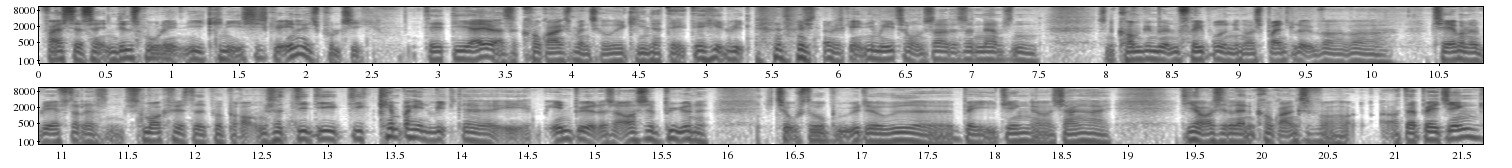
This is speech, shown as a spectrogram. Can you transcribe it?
faktisk sætte sig en lille smule ind i kinesiske indrigspolitik. Det, de er jo altså konkurrencemennesker ude i Kina. Det, det er helt vildt. Når vi skal ind i metroen, så er det sådan nærmest sådan, sådan en kombi mellem fribrydning og sprintløb, hvor, hvor taberne bliver efter sådan småkvæstet på perronen. Så de, de, de kæmper helt vildt øh, indbyrdes, og også byerne, de to store byer derude, øh, Beijing og Shanghai, de har også et eller andet konkurrenceforhold. Og da Beijing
